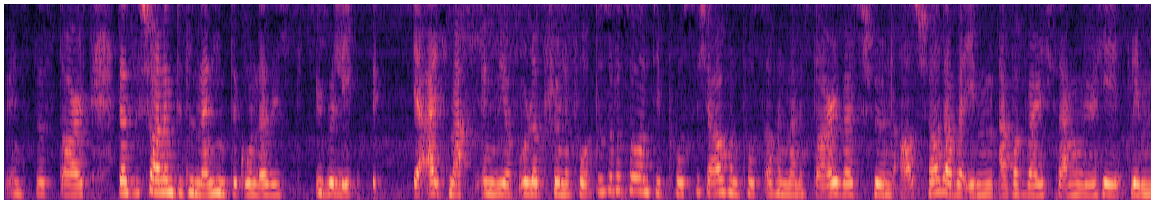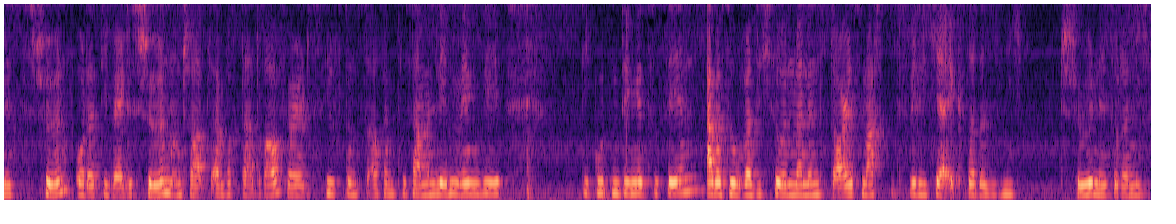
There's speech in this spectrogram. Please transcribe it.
Insta-Stories. Das ist schon ein bisschen mein Hintergrund. Also ich überlege, ja, ich mache irgendwie auf Urlaub schöne Fotos oder so und die poste ich auch und poste auch in meine Story, weil es schön ausschaut, aber eben einfach, weil ich sagen will, hey, das Leben ist schön oder die Welt ist schön und schaut einfach da drauf, weil das hilft uns auch im Zusammenleben irgendwie die guten Dinge zu sehen. Aber so, was ich so in meinen Stories mache, das will ich ja extra, dass es nicht schön ist oder nicht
